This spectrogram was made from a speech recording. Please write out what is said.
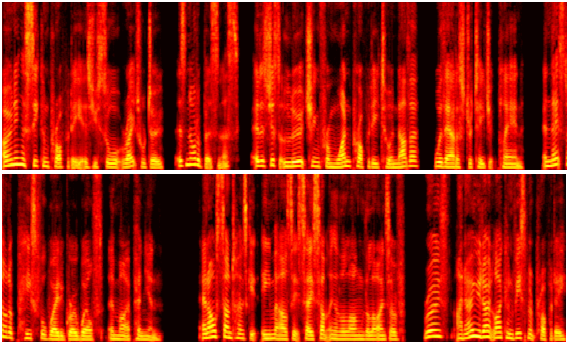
owning a second property, as you saw Rachael do, is not a business. It is just lurching from one property to another without a strategic plan. And that's not a peaceful way to grow wealth, in my opinion. And I'll sometimes get emails that say something along the lines of, Ruth, I know you don't like investment property,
